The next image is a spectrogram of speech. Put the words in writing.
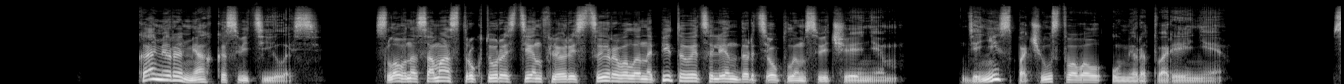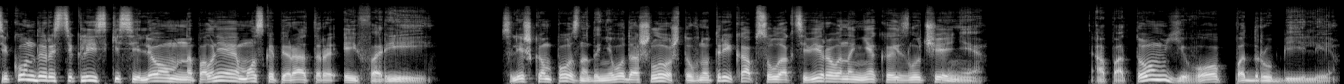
Камера мягко светилась. Словно сама структура стен флюоресцировала, напитывая цилиндр теплым свечением. Денис почувствовал умиротворение. Секунды растеклись киселем, наполняя мозг оператора эйфорией. Слишком поздно до него дошло, что внутри капсулы активировано некое излучение. А потом его подрубили.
